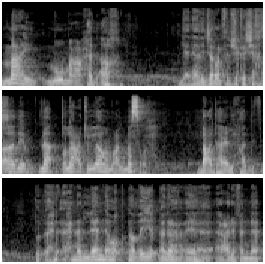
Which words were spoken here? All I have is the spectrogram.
معي مو مع أحد آخر. يعني هذه جربتها بشكل شخصي؟ هذه لا طلعت وياهم على المسرح. بعد هاي الحادثة. طيب إحنا إحنا لأن وقتنا ضيق. أنا آه، أعرف انه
